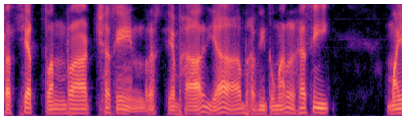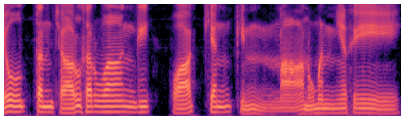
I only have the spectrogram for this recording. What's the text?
तस्य त्वम् राक्षसेन्द्रस्य भार्या भवितुमर्हसि। मयोक्तम् चारुसर्वाङ्गि वाक्यम् किम् नानुमन्यसे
